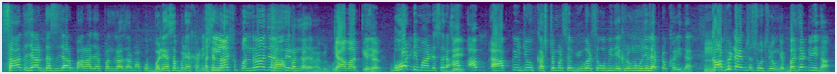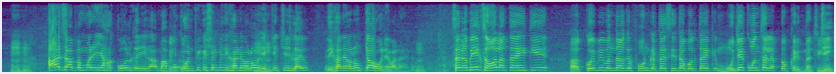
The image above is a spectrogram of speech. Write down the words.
सात हज़ार दस हज़ार बारह हज़ार पंद्रह हज़ार में आपको बढ़िया से बढ़िया कंडीशन अच्छा लास्ट पंद्रह हज़ार हाँ, पंद्रह हज़ार में बिल्कुल। क्या बात की सर बहुत डिमांड है सर आप, आप आपके जो कस्टमर से व्यूवर से वो भी देख रहे होंगे मुझे लैपटॉप खरीदा है। हम्म। काफ़ी टाइम से सोच रहे होंगे बजट नहीं था। आज आप हमारे यहाँ कॉल करिएगा मैं आपको कॉन्फ़िगरेशन भी दिखाने वाला हूँ एक एक चीज़ लाइव दिखाने वाला हूँ क्या होने वाला है। सर अभी एक सवाल आता है की कोई भी बंदा अगर फ़ोन करता है सीधा बोलता है की मुझे कौन सा लैपटॉप खरीदना चाहिए?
